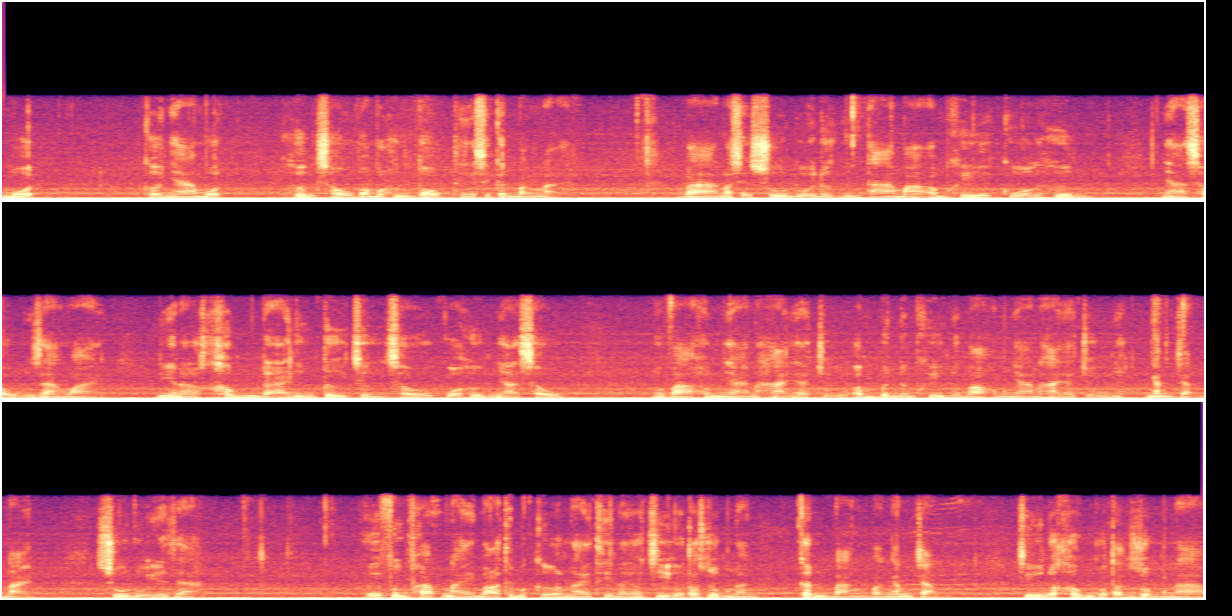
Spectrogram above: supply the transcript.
một cửa nhà một hướng xấu và một hướng tốt thì nó sẽ cân bằng lại. Và nó sẽ xua đuổi được những tà ma âm khí của cái hướng nhà xấu ra ngoài. Như là nó không để những từ trường xấu của hướng nhà xấu nó vào trong nhà nó hại gia chủ, âm binh âm khí nó vào trong nhà nó hại gia chủ nhé ngăn chặn lại, xua đuổi ra với phương pháp này, mở thêm một cửa này thì nó chỉ có tác dụng là cân bằng và ngăn chặn, chứ nó không có tác dụng là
